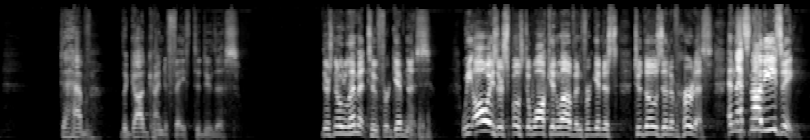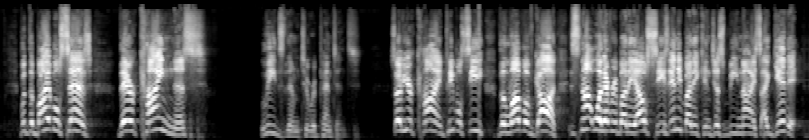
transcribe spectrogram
to have the God kind of faith to do this. There's no limit to forgiveness. We always are supposed to walk in love and forgiveness to those that have hurt us. And that's not easy. But the Bible says their kindness leads them to repentance. So if you're kind, people see the love of God. It's not what everybody else sees. Anybody can just be nice. I get it.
